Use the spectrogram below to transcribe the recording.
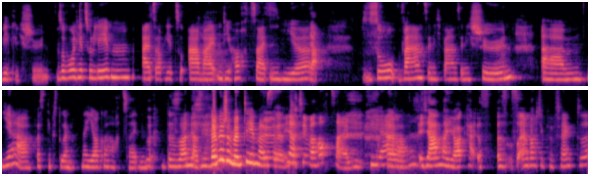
wirklich schön, sowohl hier zu leben als auch hier zu arbeiten. Die Hochzeiten hier. Ja so wahnsinnig, wahnsinnig schön. Ähm, ja, was gibst du an Mallorca-Hochzeiten? Besonders, wenn wir schon beim Thema sind. Ja, Thema Hochzeiten. Ja, ähm, ja Mallorca ist, es ist einfach die perfekte,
